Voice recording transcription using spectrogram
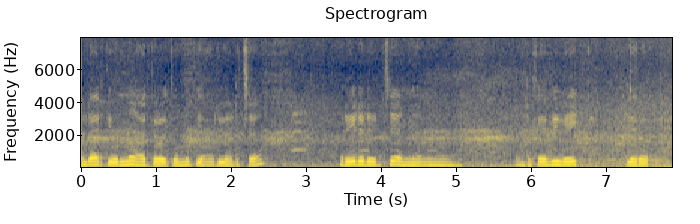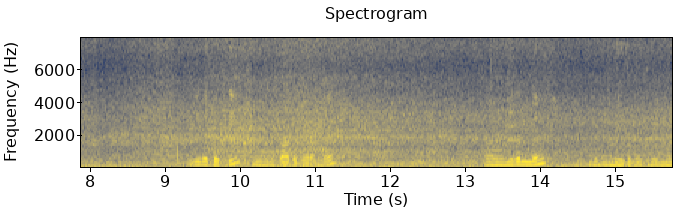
ரெண்டாயிரத்தி ஒன்று ஆயிரத்தி தொள்ளாயிரத்தி தொண்ணூற்றி ஆறில் அடித்தேன். ரீடட் அடித்து அந்த அந்த ஹெவி வெயிட் எரர் இதை பற்றி நம்ம பார்க்க போகிறாங்க நாம் முதல்ல இந்த நாணயத்தை பார்க்குறோமா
